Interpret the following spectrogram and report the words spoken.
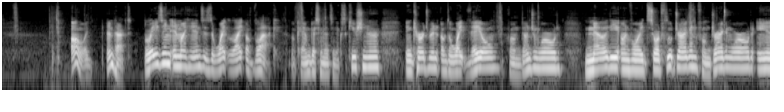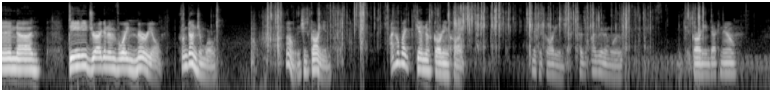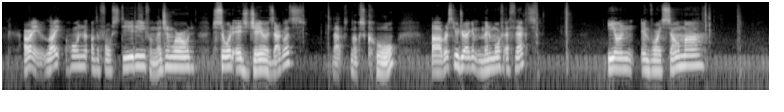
Oh, Impact. Blazing in my hands is the white light of black. Okay, I'm guessing that's an Executioner. Encouragement of the White Veil from Dungeon World. Melody Envoy Sword Flute Dragon from Dragon World. And uh, Deity Dragon Envoy Muriel from Dungeon World. Oh, and she's Guardian. I hope I get enough Guardian cards. Make a Guardian deck, because I really want a Guardian deck now. Alright, Light Horn of the False Deity from Legend World. Sword Edge Jailer Zaglas. That looks cool. Uh, Rescue Dragon Metamorph Effect. Eon Envoy Soma.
